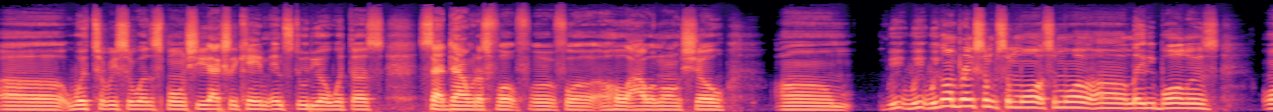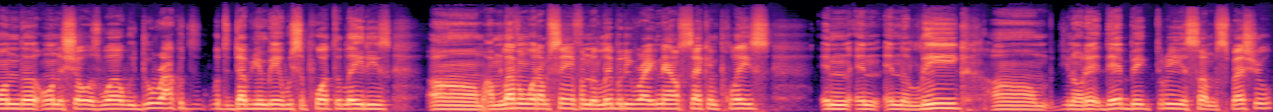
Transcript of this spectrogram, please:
uh, with Teresa Weatherspoon. She actually came in studio with us, sat down with us for for, for a whole hour long show. Um, we we we gonna bring some some more some more uh, lady ballers on the on the show as well. We do rock with the, with the WNBA. We support the ladies. Um, I'm loving what I'm seeing from the Liberty right now, second place in in in the league. Um, you know, their their big three is something special.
